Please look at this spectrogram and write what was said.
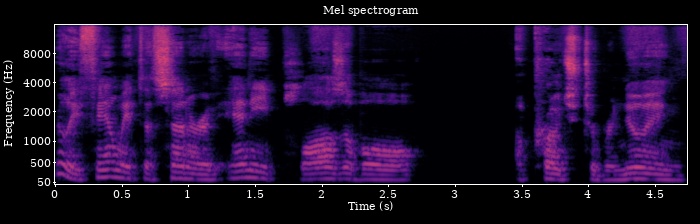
Really, family at the center of any plausible approach to renewing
